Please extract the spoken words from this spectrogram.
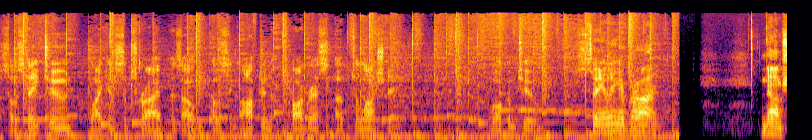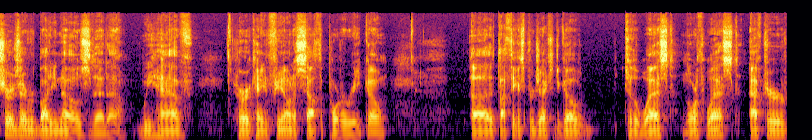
So stay tuned, like and subscribe as I will be posting often of progress up to launch day. Welcome to Sailing, Abroad. Now, I'm sure as everybody knows that uh, we have Hurricane Fiona south of Puerto Rico. Uh, I think it's projected to go to the west, northwest after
